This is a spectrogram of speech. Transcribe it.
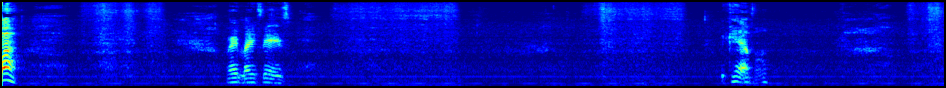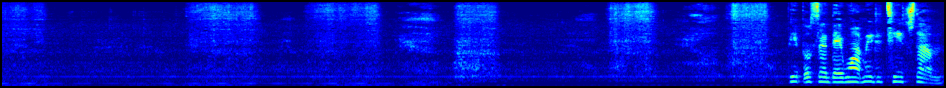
Ah! Right, my face. Be careful. People said they want me to teach them.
